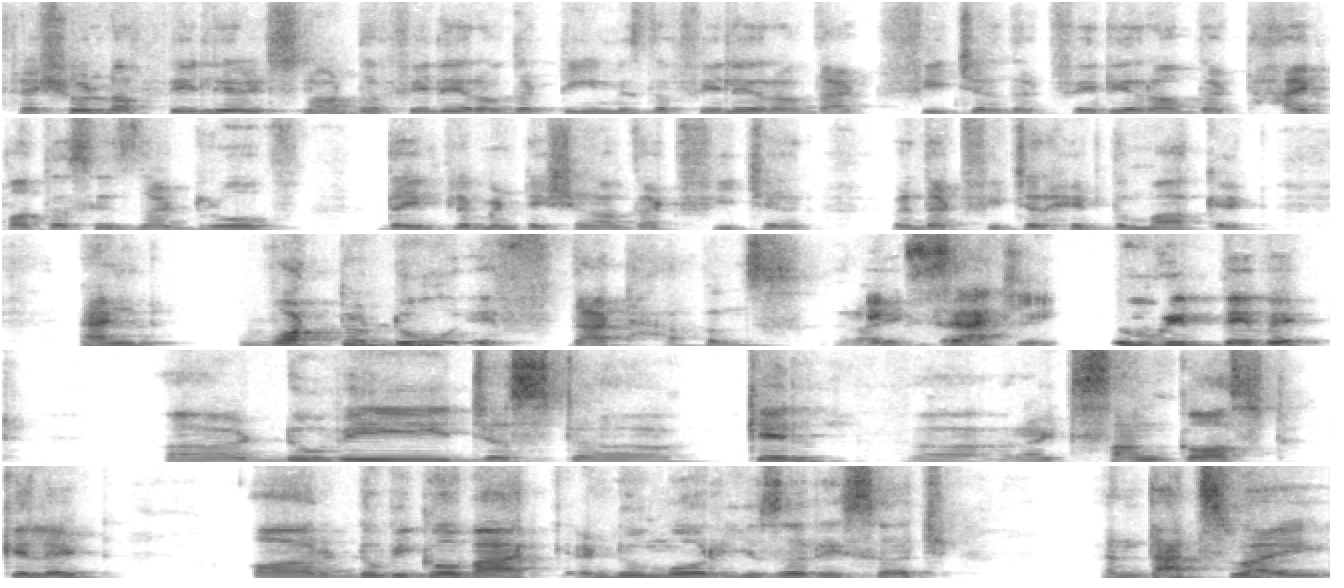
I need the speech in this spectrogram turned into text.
threshold of failure. It's not the failure of the team; it's the failure of that feature, that failure of that hypothesis that drove the implementation of that feature when that feature hit the market, and what to do if that happens. Right? Exactly. do we pivot? Uh, do we just uh, kill, uh, right? Sunk cost, kill it, or do we go back and do more user research? And that's why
